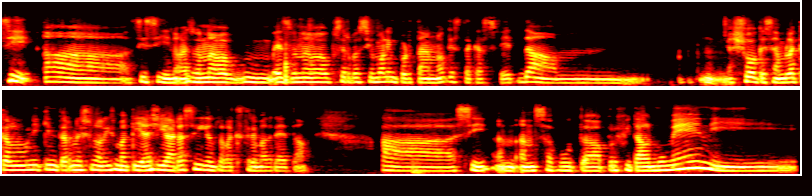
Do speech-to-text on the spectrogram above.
Sí, uh, sí, sí, no, és, una, és una observació molt important, no?, aquesta que has fet de, això, que sembla que l'únic internacionalisme que hi hagi ara sigui el de l'extrema dreta. Uh, sí, han, han sabut aprofitar el moment i,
